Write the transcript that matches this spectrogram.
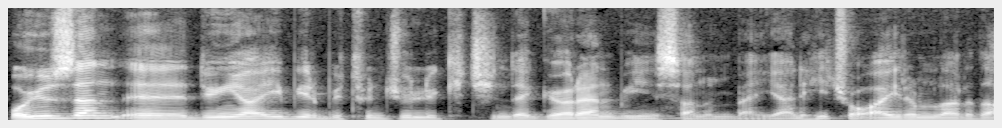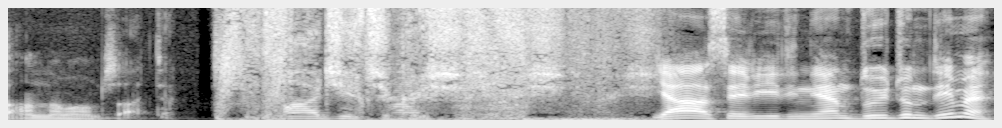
O yüzden e, dünyayı bir bütüncüllük içinde gören bir insanım ben. Yani hiç o ayrımları da anlamam zaten. Acil çıkış. Ya sevgili dinleyen duydun değil mi?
